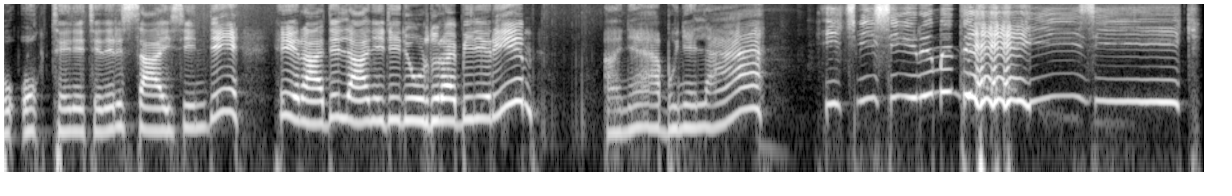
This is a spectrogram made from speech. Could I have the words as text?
Bu ok TNT'leri sayesinde herhalde laneti durdurabilirim. Ana bu ne la? Hiçbir şey yaramadı. Ezik.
